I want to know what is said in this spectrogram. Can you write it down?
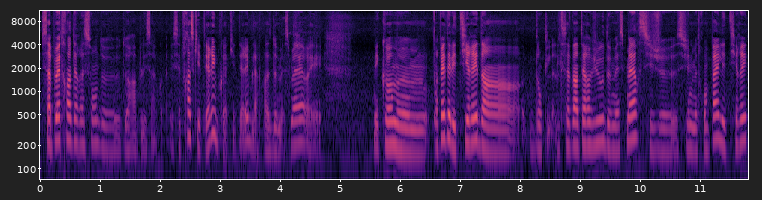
Ça peut être intéressant de, de rappeler ça. Et cette phrase qui est terrible, qui est terrible, la phrase de Mesmer, et, mais comme, euh, en fait, elle est tirée d'un, donc cette interview de Mesmer, si je, si je ne me trompe pas, elle est tirée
